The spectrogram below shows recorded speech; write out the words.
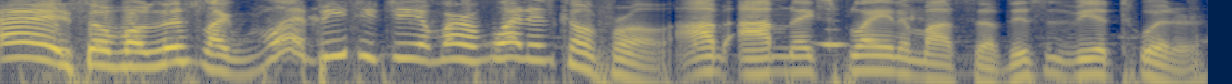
hey. So my list like what BTG and Murph? Where this come from? I'm I'm explaining myself. This is via Twitter.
